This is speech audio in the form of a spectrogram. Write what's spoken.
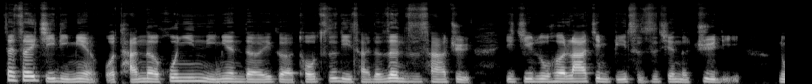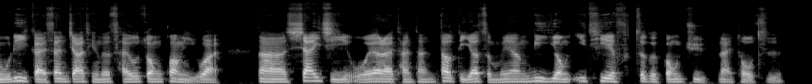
在这一集里面，我谈了婚姻里面的一个投资理财的认知差距，以及如何拉近彼此之间的距离，努力改善家庭的财务状况以外。那下一集我要来谈谈，到底要怎么样利用 ETF 这个工具来投资。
